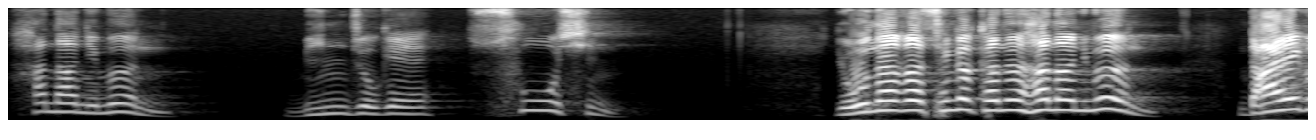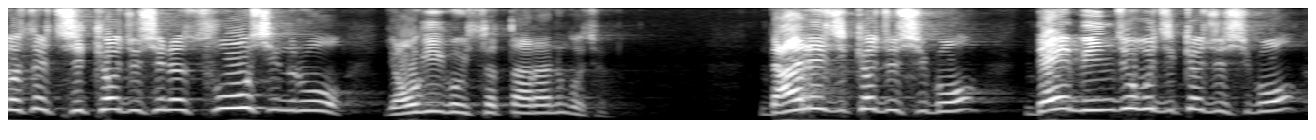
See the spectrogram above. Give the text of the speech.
하나님은 민족의 수호신. 요나가 생각하는 하나님은 나의 것을 지켜주시는 수호신으로 여기고 있었다라는 거죠. 나를 지켜주시고 내 민족을 지켜주시고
